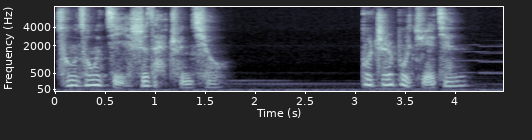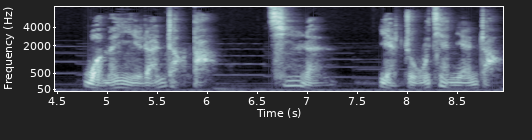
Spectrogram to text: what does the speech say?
匆匆几十载春秋，不知不觉间，我们已然长大，亲人也逐渐年长。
